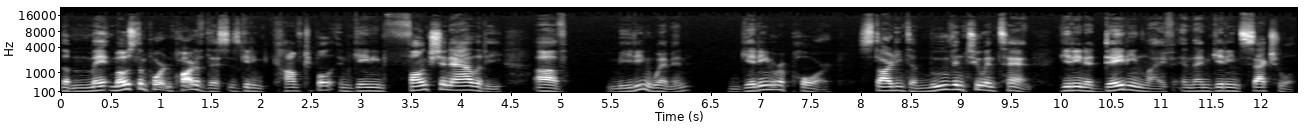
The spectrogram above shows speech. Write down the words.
the ma- most important part of this is getting comfortable and gaining functionality of meeting women, getting rapport, starting to move into intent, getting a dating life, and then getting sexual.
